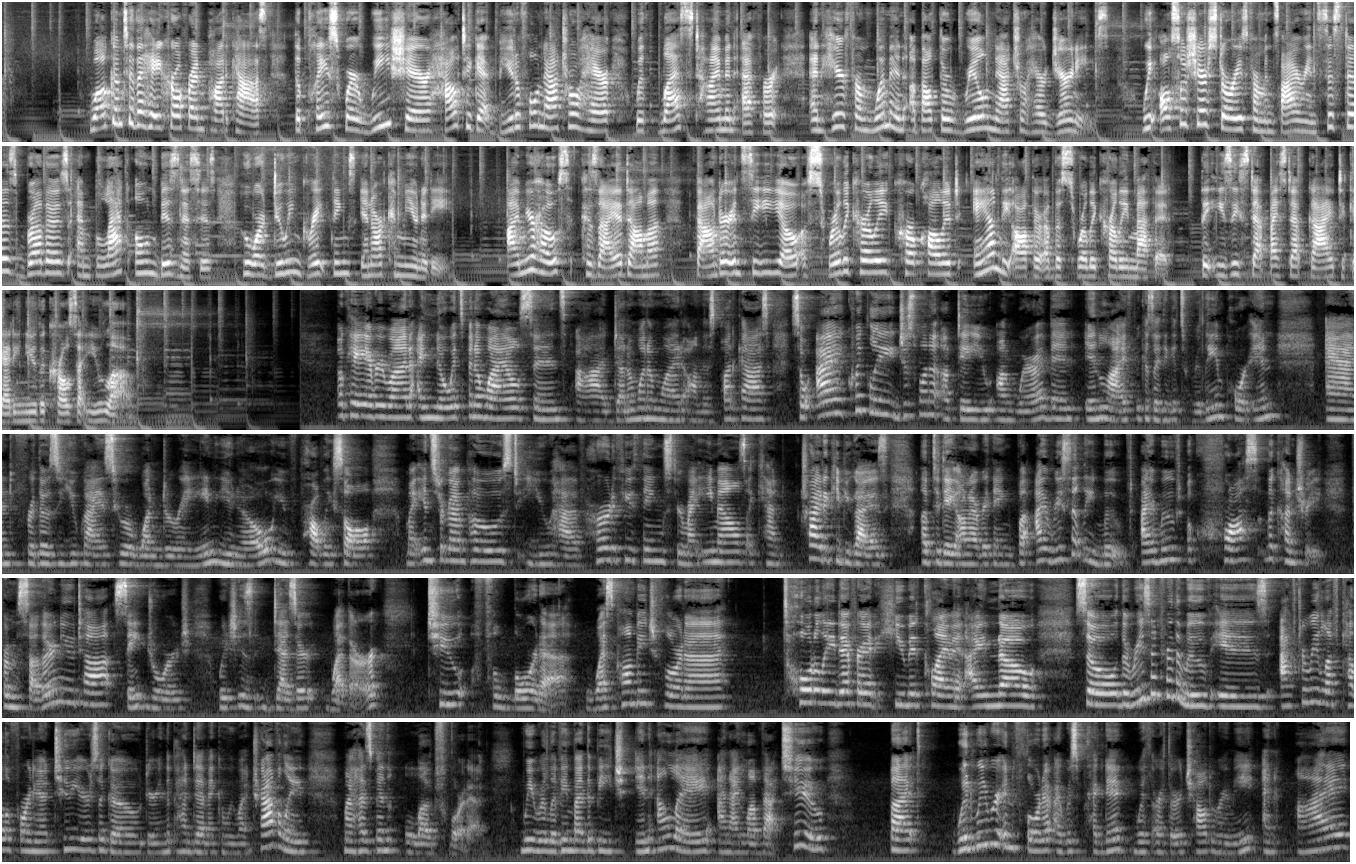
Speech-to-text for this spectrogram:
Welcome to the Hey Curlfriend podcast, the place where we share how to get beautiful natural hair with less time and effort and hear from women about their real natural hair journeys. We also share stories from inspiring sisters, brothers, and Black owned businesses who are doing great things in our community. I'm your host, Keziah Dama, founder and CEO of Swirly Curly Curl College and the author of the Swirly Curly Method, the easy step by step guide to getting you the curls that you love. Okay, everyone, I know it's been a while since I've done a one on one on this podcast. So I quickly just want to update you on where I've been in life because I think it's really important. And for those of you guys who are wondering, you know, you probably saw my Instagram post, you have heard a few things through my emails. I can't try to keep you guys up to date on everything, but I recently moved. I moved across the country from southern Utah, St. George, which is desert weather to Florida, West Palm Beach, Florida. Totally different, humid climate, I know. So, the reason for the move is after we left California two years ago during the pandemic and we went traveling, my husband loved Florida. We were living by the beach in LA, and I love that too. But when we were in Florida, I was pregnant with our third child, Rumi, and I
